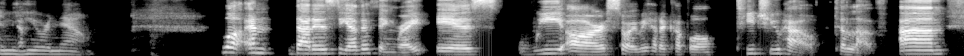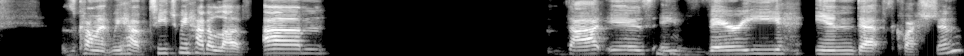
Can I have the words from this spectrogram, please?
in the Yep. here and now. well and that is the other thing right is we are sorry we had a couple teach you how to love um comment we have teach me how to love um that is a very in-depth question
